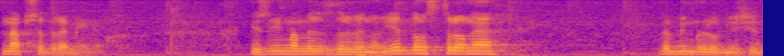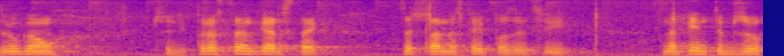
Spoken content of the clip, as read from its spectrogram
na przedramieniu. Jeżeli mamy zrobioną jedną stronę, robimy również i drugą, czyli prosty nadgarstek. Zaczynamy z tej pozycji. Napięty brzuch,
